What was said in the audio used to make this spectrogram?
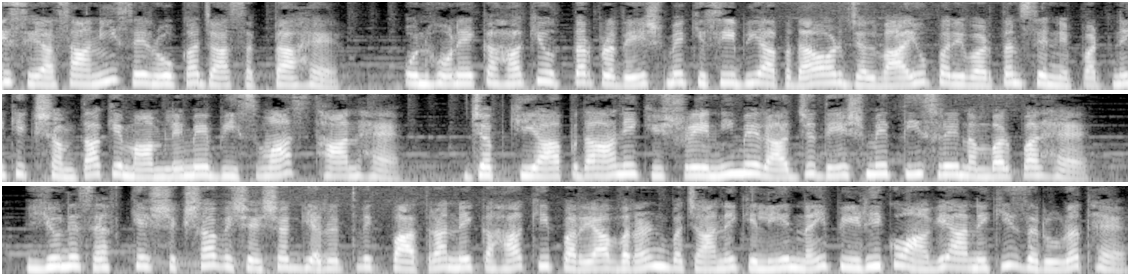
इसे आसानी से रोका जा सकता है। उन्होंने कहा कि उत्तर प्रदेश में किसी भी आपदा और जलवायु परिवर्तन से निपटने की क्षमता के मामले में बीसवा स्थान है, जबकि आपदा आने की श्रेणी में राज्य देश में तीसरे नंबर पर है। यूनिसेफ के शिक्षा विशेषज्ञ ऋत्विक पात्रा ने कहा कि पर्यावरण बचाने के लिए नई पीढ़ी को आगे आने की ज़रूरत है।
